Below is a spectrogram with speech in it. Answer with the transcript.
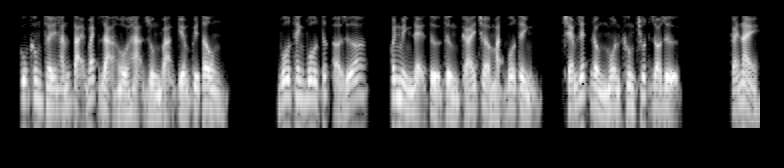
cũng không thấy hắn tại bách dạ hồ hạ dùng vạn kiếm quy tông. Vô thanh vô tức ở giữa quanh mình đệ tử từng cái trở mặt vô tình, chém giết đồng môn không chút do dự. Cái này,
